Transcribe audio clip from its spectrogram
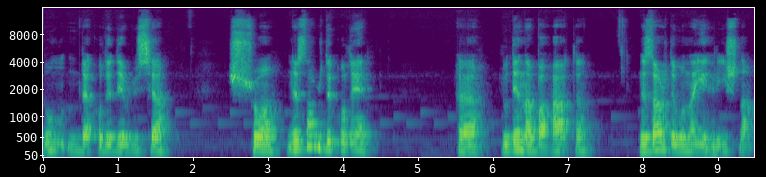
дум, деколи дивлюся, що не завжди, коли людина багата, не завжди вона є грішна.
